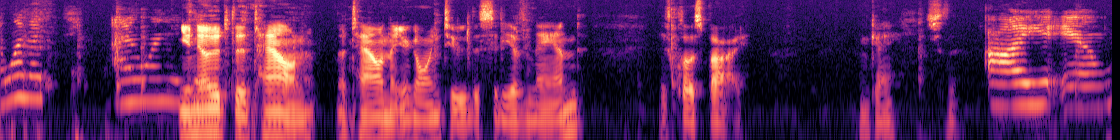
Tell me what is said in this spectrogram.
I wanna. I wanna. You know that the town, the town that you're going to, the city of Nand, is close by. Okay. So, I am.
